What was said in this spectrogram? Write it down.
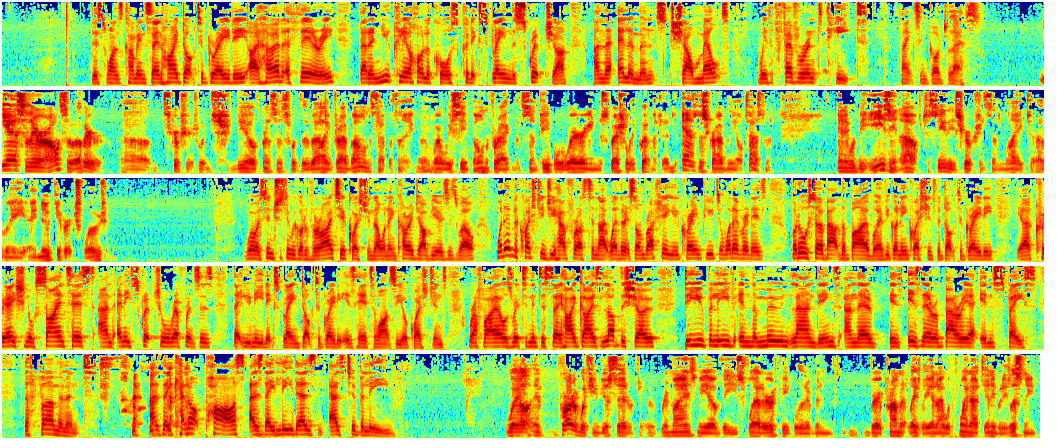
This one's coming saying, Hi Dr. Grady, I heard a theory that a nuclear holocaust could explain the scripture and the elements shall melt with fervent heat. Thanks and God bless. Yes, and there are also other uh, scriptures which deal, for instance, with the Valley of Dry Bones type of thing, mm-hmm. where we see bone fragments and people wearing special equipment as described in the Old Testament. And it would be easy enough to see these scriptures in light of a, a nuclear explosion. Well, it's interesting. We've got a variety of questions. I want to encourage our viewers as well. Whatever questions you have for us tonight, whether it's on Russia, Ukraine, Putin, whatever it is, but also about the Bible. Have you got any questions for Dr. Grady, a creational scientist, and any scriptural references that you need explained? Dr. Grady is here to answer your questions. Raphael's written in to say, hi guys, love the show. Do you believe in the moon landings and there is, is there a barrier in space? The firmament as they cannot pass as they lead us as to believe. Well, part of what you just said reminds me of these flat earth people that have been very prominent lately. And I would point out to anybody listening,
